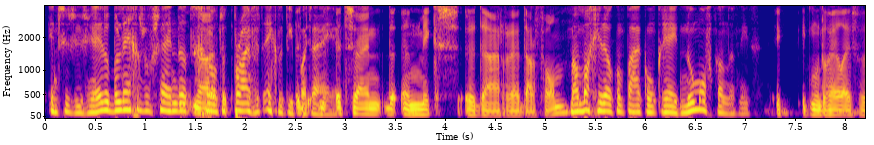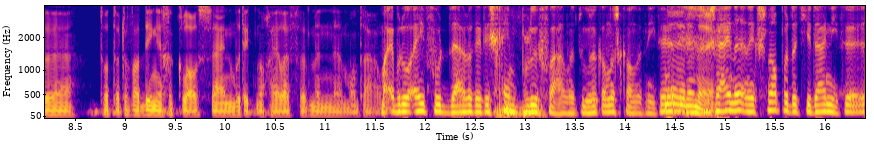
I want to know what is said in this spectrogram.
institutionele beleggers of zijn dat nou, grote private equity partijen? Het, het zijn een mix daar, daarvan. Maar mag je er ook een paar concreet noemen of kan dat niet? Ik, ik moet nog heel even tot er wat dingen geclosed zijn, moet ik nog heel even mijn uh, mond houden. Maar ik bedoel, even voor de duidelijkheid, het is geen bluffverhaal natuurlijk, anders kan het niet. Hè? Nee, het is, nee, nee. zijn er en ik snap het dat je daar niet, uh,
